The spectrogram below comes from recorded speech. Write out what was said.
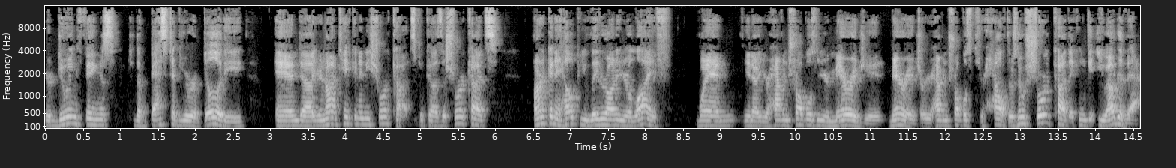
you're doing things to the best of your ability and uh, you're not taking any shortcuts because the shortcuts aren't going to help you later on in your life when you know you're having troubles in your marriage marriage or you're having troubles with your health there's no shortcut that can get you out of that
